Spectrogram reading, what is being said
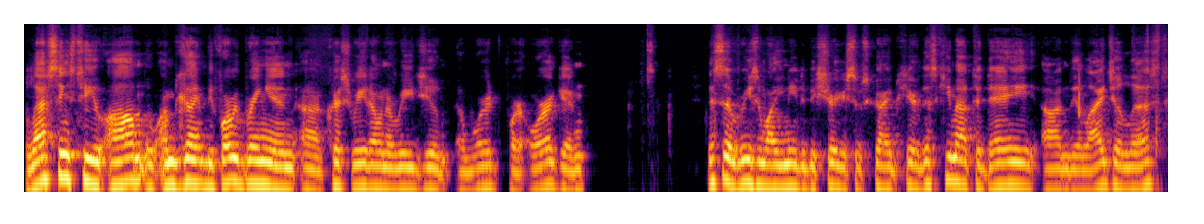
blessings to you all. I'm going before we bring in uh, Chris Reed. I want to read you a word for Oregon. This is a reason why you need to be sure you're subscribed here. This came out today on the Elijah list.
